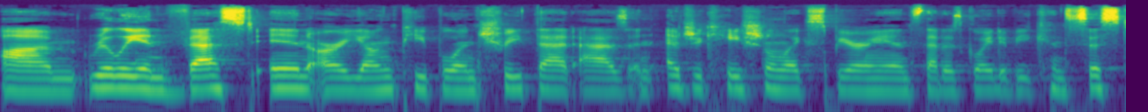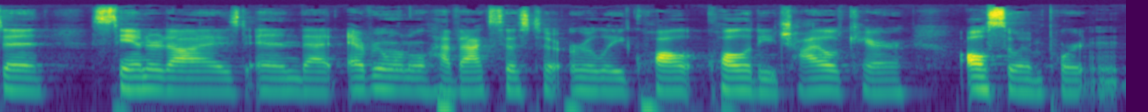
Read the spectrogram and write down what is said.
um, really invest in our young people and treat that as an educational experience that is going to be consistent, standardized, and that everyone will have access to early qual- quality childcare. Also important.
